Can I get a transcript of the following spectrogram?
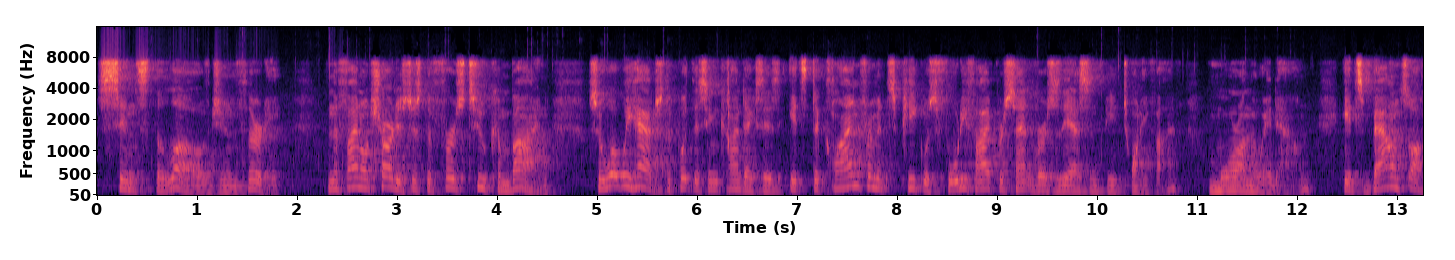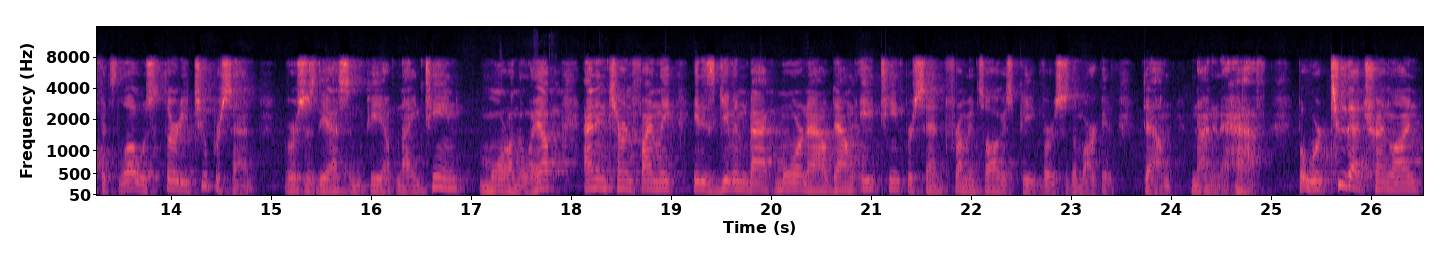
since the low of June 30. And the final chart is just the first two combined. So what we have, just to put this in context, is its decline from its peak was 45% versus the S&P 25, more on the way down. Its bounce off its low was 32% versus the S&P up 19, more on the way up. And in turn, finally, it is given back more now, down 18% from its August peak versus the market down nine and a half. But we're to that trend line,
